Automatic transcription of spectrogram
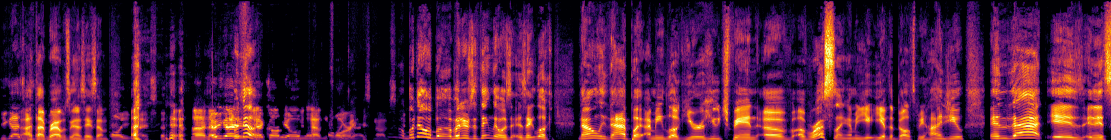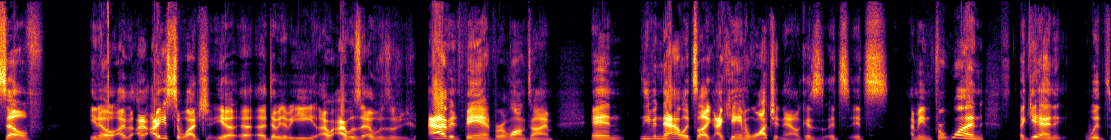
You guys, I thought Brad was going to say something. All you guys. Uh, no, you guys But no. call me all, You have the all you guys. No, But no, but, but here's the thing though is, is like, look, not only that, but I mean, look, you're a huge fan of of wrestling. I mean, you, you have the belts behind you, and that is in itself, you know, I I, used to watch yeah uh, uh, WWE. I, I was I was an avid fan for a long time, and even now it's like I can't even watch it now because it's it's. I mean, for one, again. With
